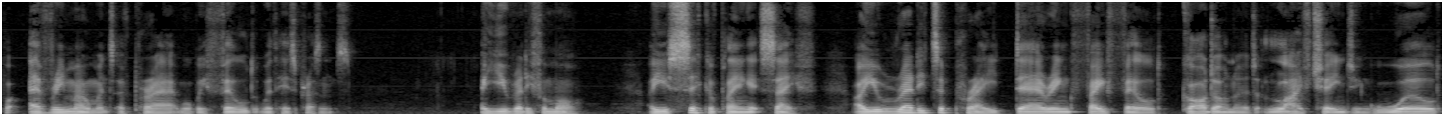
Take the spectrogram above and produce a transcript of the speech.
but every moment of prayer will be filled with His presence. Are you ready for more? Are you sick of playing it safe? Are you ready to pray daring, faith filled, God honoured, life changing, world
